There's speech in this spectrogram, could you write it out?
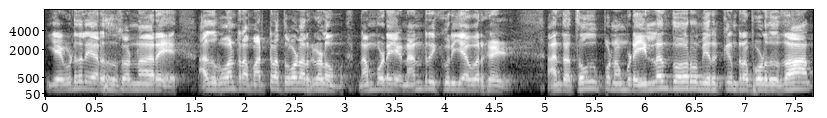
இங்கே விடுதலை அரசு சொன்னாரே. அது போன்ற மற்ற தோழர்களும் நம்முடைய நன்றிக்குரியவர்கள். அந்த தொகுப்பு நம்முடைய இல்லந்தோறும் இருக்கின்ற பொழுதுதான்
